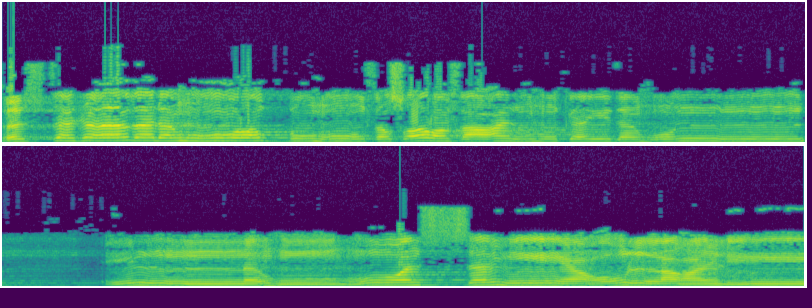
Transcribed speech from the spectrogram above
فاستجاب له ربه فصرف عنه كيدهن. إنه هو السميع العليم.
